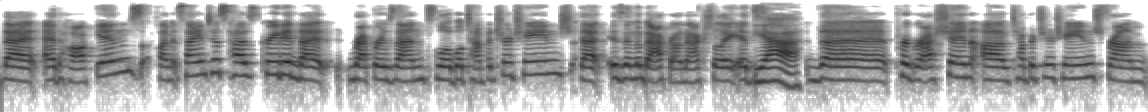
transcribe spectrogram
that Ed Hawkins, climate scientist, has created that represents global temperature change that is in the background actually. It's yeah. the progression of temperature change from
